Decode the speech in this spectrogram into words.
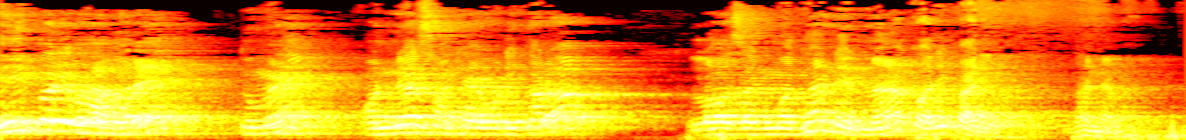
ଏହିପରି ଭାବରେ ତୁମେ ଅନ୍ୟ ସଂଖ୍ୟା ଗୁଡ଼ିକର ଲସ୍କୁ ମଧ୍ୟ ନିର୍ଣ୍ଣୟ କରିପାରିବ ଧନ୍ୟବାଦ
